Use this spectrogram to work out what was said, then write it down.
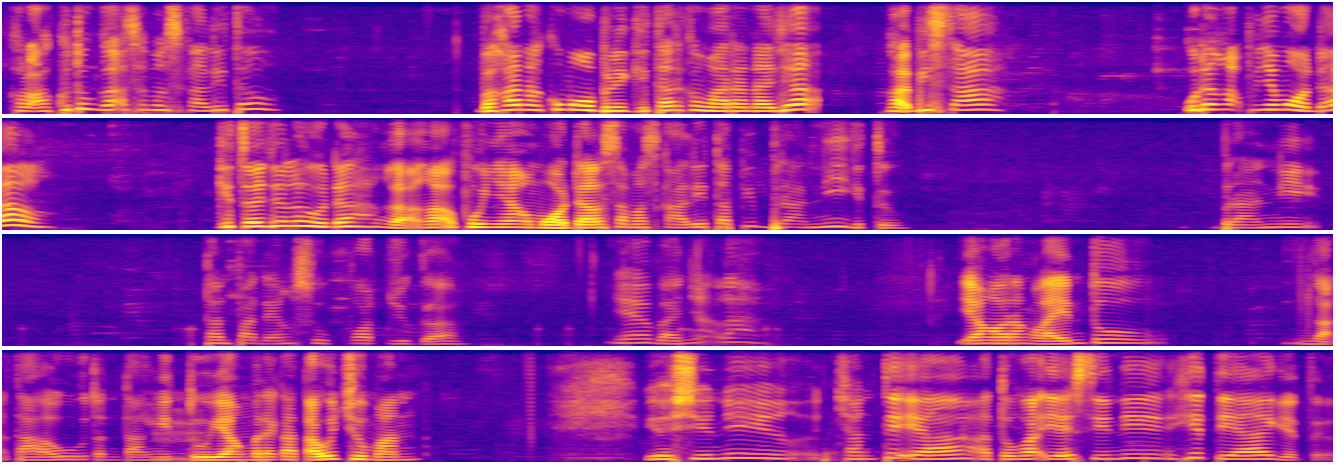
Kalau aku tuh enggak sama sekali tuh. Bahkan aku mau beli gitar kemarin aja nggak bisa. Udah nggak punya modal. Gitu aja lah udah nggak nggak punya modal sama sekali tapi berani gitu. Berani tanpa ada yang support juga. Ya banyak lah. Yang orang lain tuh nggak tahu tentang itu. Mm. Yang mereka tahu cuman ya sini cantik ya atau enggak ya sini hit ya gitu.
